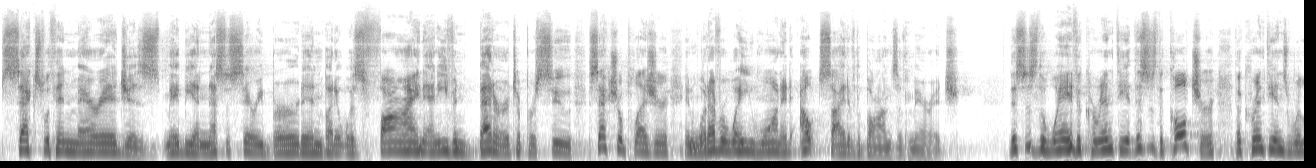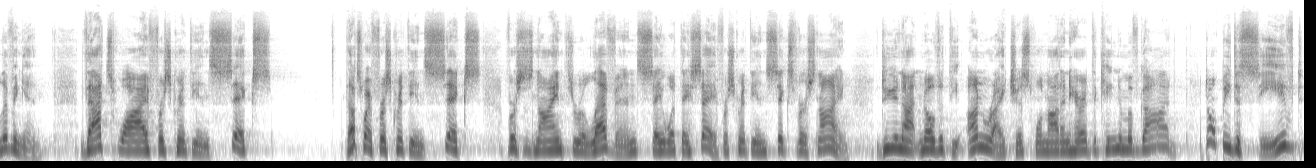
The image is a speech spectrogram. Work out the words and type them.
sex within marriage as maybe a necessary burden, but it was fine and even better to pursue sexual pleasure in whatever way you wanted outside of the bonds of marriage. This is the way the Corinthian, this is the culture the Corinthians were living in. That's why 1 Corinthians 6, that's why 1 Corinthians 6, verses 9 through 11 say what they say. 1 Corinthians 6, verse 9. Do you not know that the unrighteous will not inherit the kingdom of God? Don't be deceived.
